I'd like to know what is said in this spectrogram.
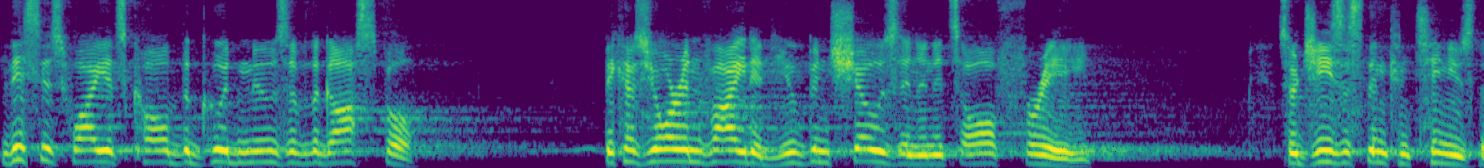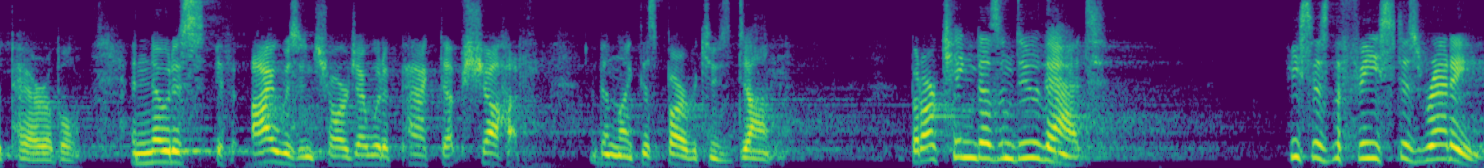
This is why it's called the good news of the gospel. Because you're invited, you've been chosen, and it's all free. So Jesus then continues the parable. And notice, if I was in charge, I would have packed up shop. I've been like, this barbecue's done. But our king doesn't do that. He says, the feast is ready.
